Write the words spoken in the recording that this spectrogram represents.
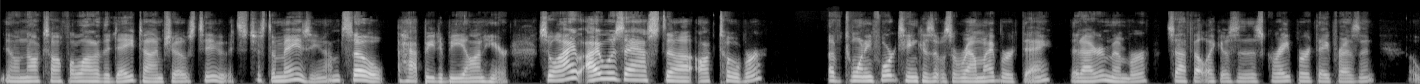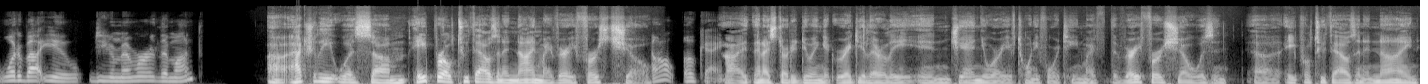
you know knocks off a lot of the daytime shows too. It's just amazing. I'm so happy to be on here. So I I was asked uh, October of 2014 because it was around my birthday that I remember. So I felt like it was this great birthday present. What about you? Do you remember the month? Uh, actually, it was um, April 2009, my very first show. Oh, okay. Uh, then I started doing it regularly in January of 2014. My the very first show was in uh, April 2009,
